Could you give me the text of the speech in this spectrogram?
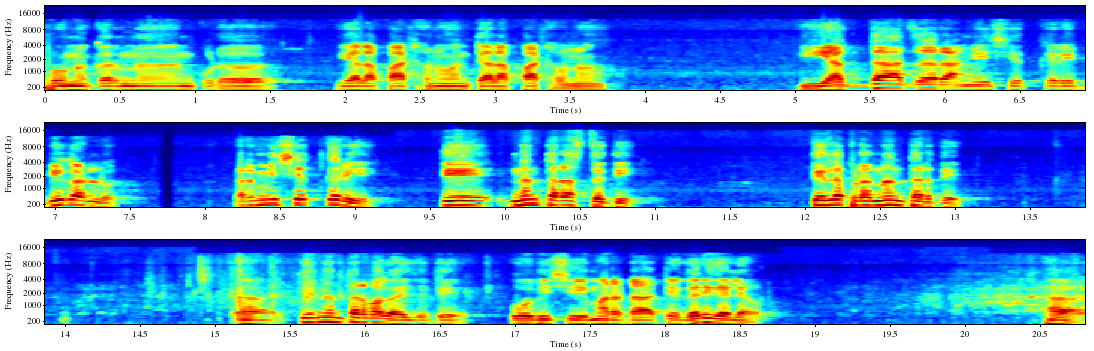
फोन करणं आणि कुठं याला पाठवणं आणि त्याला पाठवणं. एकदा जर आम्ही शेतकरी बिघडलो तर मी शेतकरी ते नंतर असतं ते. ते लपडं नंतर ते. ते नंतर बघायचं ते ओबीसी मराठा ते घरी गेल्यावर. हां.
